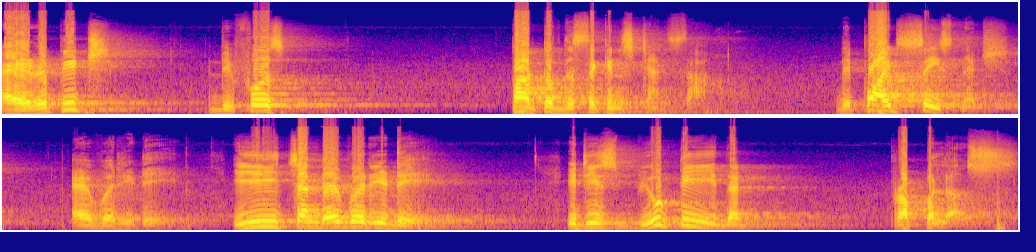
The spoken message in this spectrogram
I repeat the first part of the second stanza. The poet says that every day, each and every day, it is beauty that propels us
